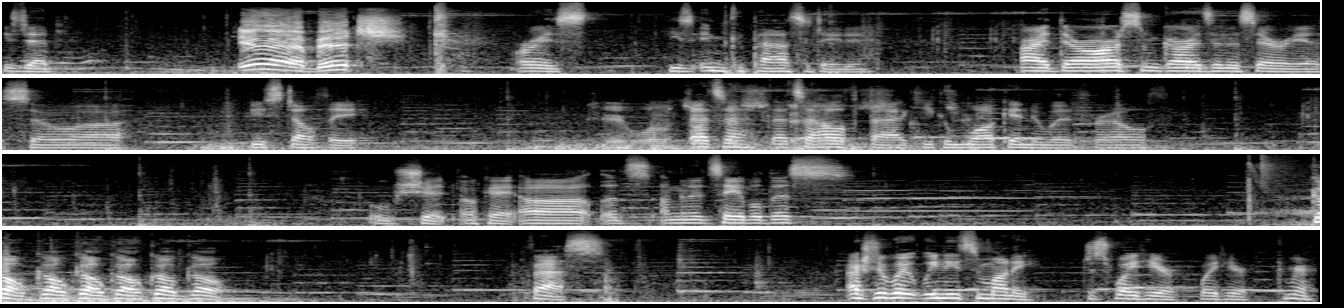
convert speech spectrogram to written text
He's dead. Yeah, bitch. Or he's, he's incapacitated. Alright, there are some guards in this area, so, uh, be stealthy. Okay, well, That's a, that's a health pack. You can walk into it for health. Oh shit. Okay, uh, let's, I'm gonna disable this. Go, go, go, go, go, go. Fast. Actually, wait, we need some money. Just wait here, wait here. Come here.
